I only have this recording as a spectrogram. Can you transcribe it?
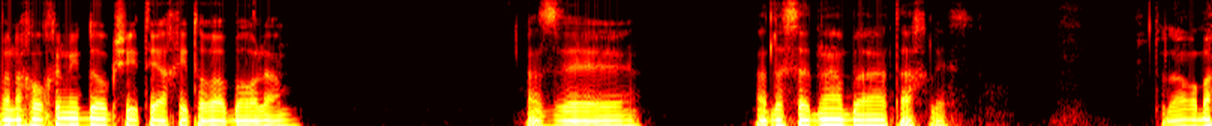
ואנחנו הולכים לדאוג שהיא תהיה הכי טובה בעולם. אז uh, עד לסדנה הבאה, תכלס. תודה רבה.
